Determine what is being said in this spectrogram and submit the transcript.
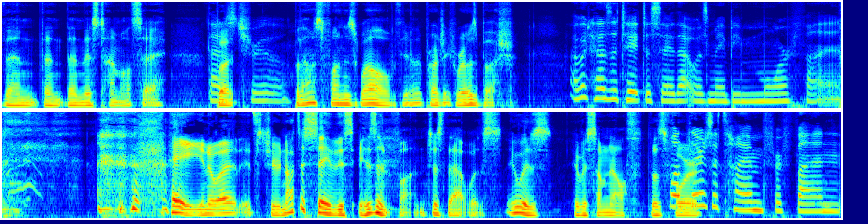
than than than this time. I'll say, That is But- true. but that was fun as well with your other project, Rosebush. I would hesitate to say that was maybe more fun. hey, you know what? It's true. Not to say this isn't fun. Just that was it was it was something else. Those well, four. there's a time for fun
